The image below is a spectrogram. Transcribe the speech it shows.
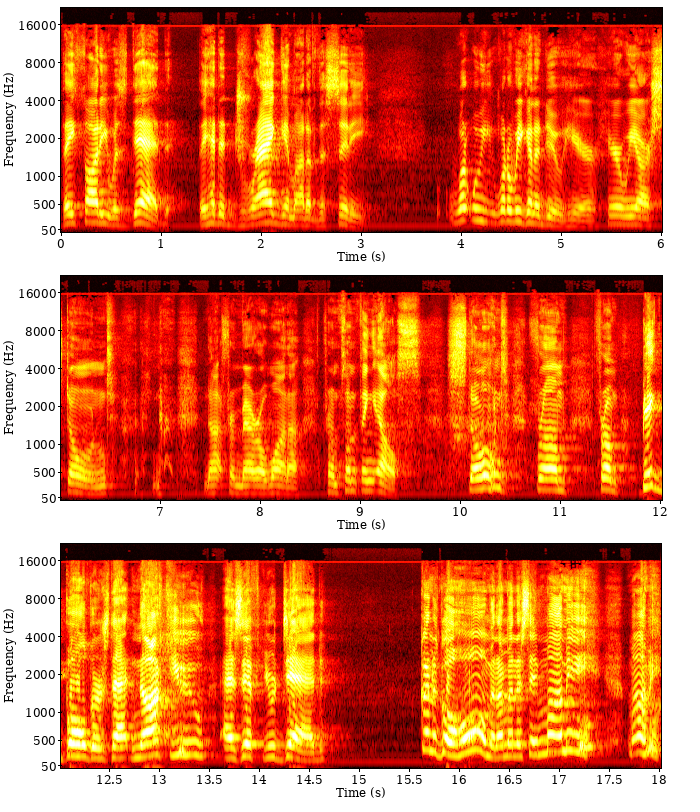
They thought he was dead. They had to drag him out of the city. What, we, what are we going to do here? Here we are stoned, not from marijuana, from something else. Stoned from, from big boulders that knock you as if you're dead I'm gonna go home and I'm gonna say, Mommy, Mommy,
